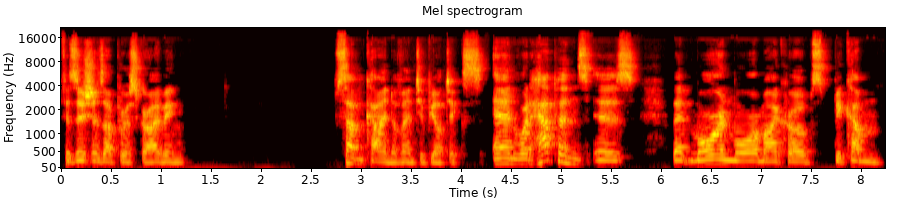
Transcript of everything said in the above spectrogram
physicians are prescribing some kind of antibiotics. And what happens is that more and more microbes become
